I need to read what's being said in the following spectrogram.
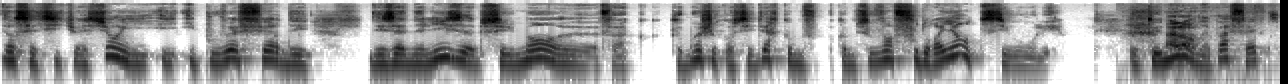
dans cette situation, ils, pouvaient faire des, des analyses absolument, euh, enfin, que moi je considère comme, comme souvent foudroyantes, si vous voulez, et que nous, on n'a pas faites.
